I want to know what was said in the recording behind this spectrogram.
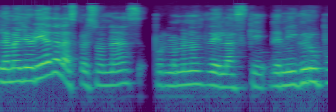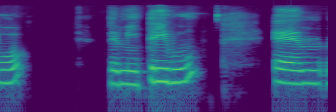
la mayoría de las personas, por lo menos de las que, de mi grupo, de mi tribu, em,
